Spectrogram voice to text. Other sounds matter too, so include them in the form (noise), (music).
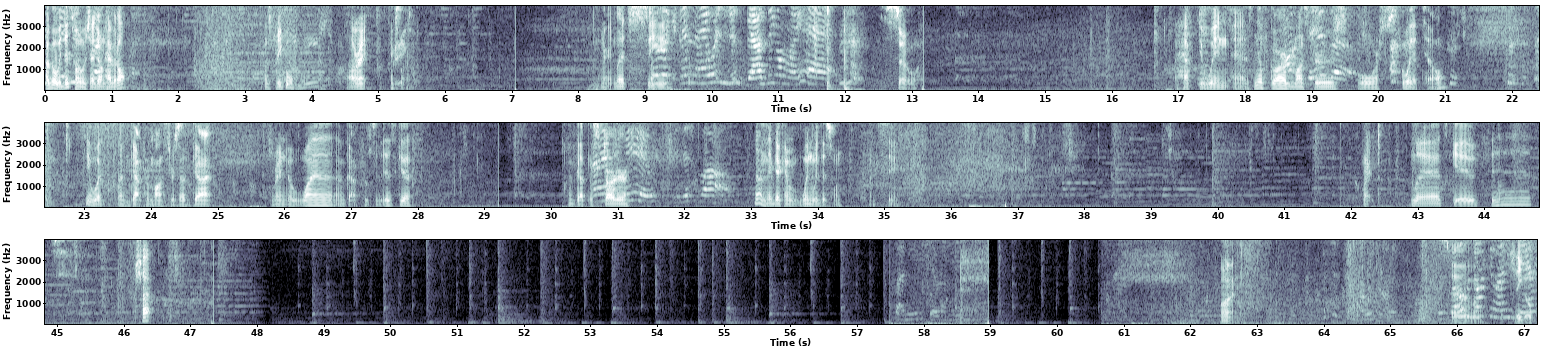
I'll go with this one, which I don't have at all. That was pretty cool. Alright, excellent. Alright, let's see. So. I have to win as Nilfgaard, Monsters, or Scoia'tael. Let's see what I've got for monsters. I've got Rando Wyatt, I've got Fruits of Ysgith. I've got the starter. Oh, maybe I can win with this one. Let's see. Right. Let's give it a shot.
